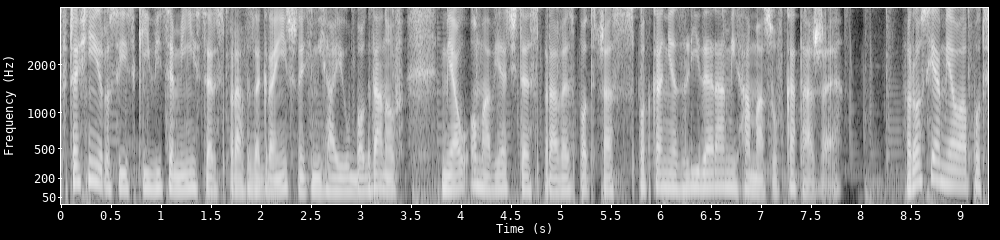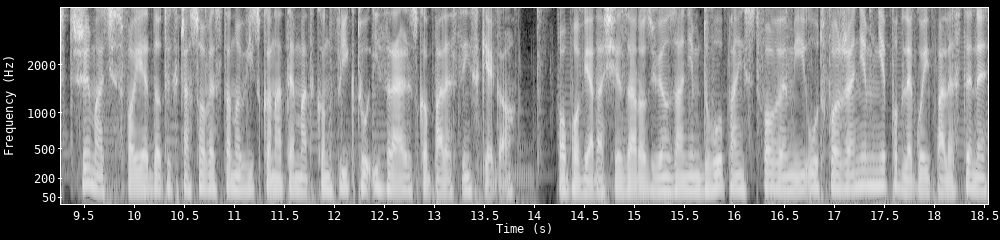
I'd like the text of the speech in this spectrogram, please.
Wcześniej rosyjski wiceminister spraw zagranicznych Michał Bogdanow miał omawiać tę sprawę podczas spotkania z liderami Hamasu w Katarze. Rosja miała podtrzymać swoje dotychczasowe stanowisko na temat konfliktu izraelsko-palestyńskiego. Opowiada się za rozwiązaniem dwupaństwowym i utworzeniem niepodległej Palestyny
